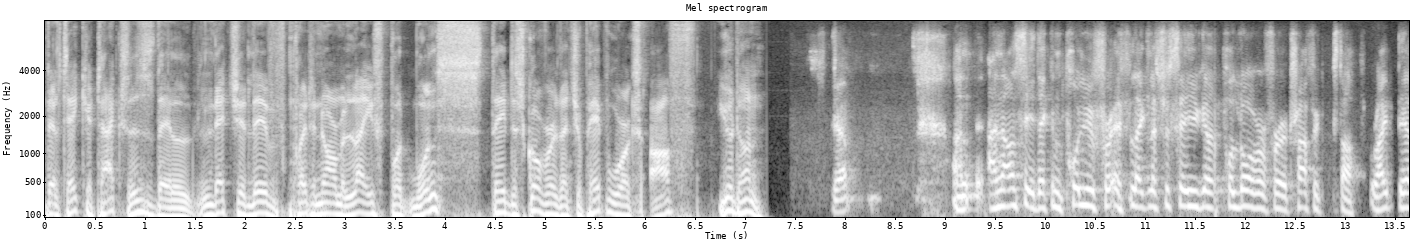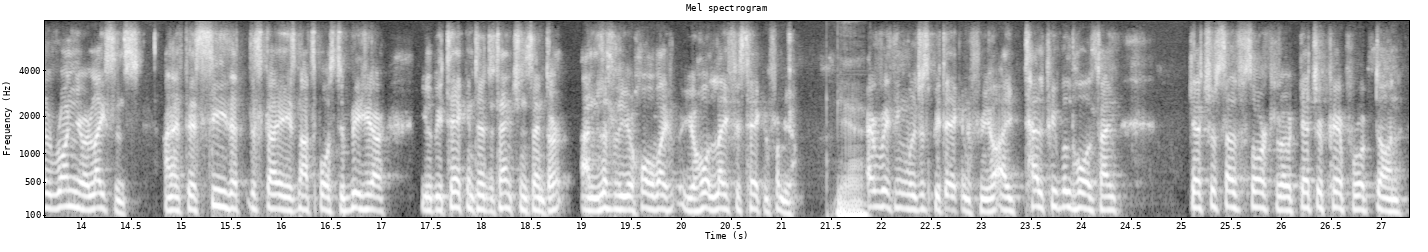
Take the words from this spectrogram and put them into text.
they'll take your taxes, they'll let you live quite a normal life, but once they discover that your paperwork's off, you're done. Yep. And, and honestly, they can pull you for if, like, let's just say you get pulled over for a traffic stop, right? They'll run your license, and if they see that this guy is not supposed to be here, you'll be taken to a detention center, and literally your whole life, your whole life is taken from you. Yeah. Everything will just be taken from you. I tell people the whole time, get yourself sorted out, get your paperwork done,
